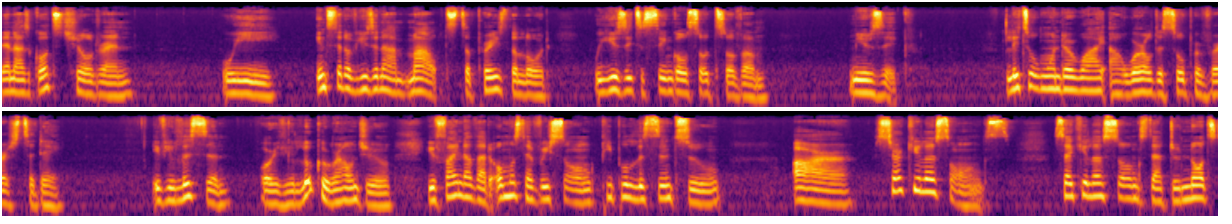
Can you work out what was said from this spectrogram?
Then, as God's children, we, instead of using our mouths to praise the Lord, we use it to sing all sorts of um, music. Little wonder why our world is so perverse today. If you listen or if you look around you, you find out that almost every song people listen to are circular songs secular songs that do not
